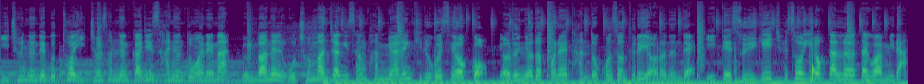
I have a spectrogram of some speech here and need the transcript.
2000년대부터 2003년까지 4년 동안에만 음반을 5천만 장 이상 판매하는 기록을 세웠고 88번의 단독 콘서트를 열었는데 이때 수익이 최소 1억 달러였다고 합니다.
